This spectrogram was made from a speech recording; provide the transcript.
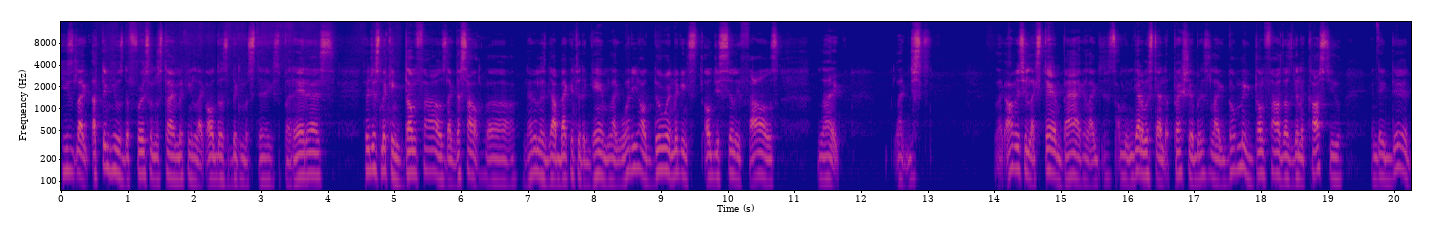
he's like I think he was the first one to start making like all those big mistakes. Paredes, they're just making dumb fouls. Like that's how uh, Netherlands got back into the game. Like what are y'all doing, making all these silly fouls? Like, like just like obviously like stand back like just I mean you gotta withstand the pressure, but it's like don't make dumb fouls that's gonna cost you, and they did,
